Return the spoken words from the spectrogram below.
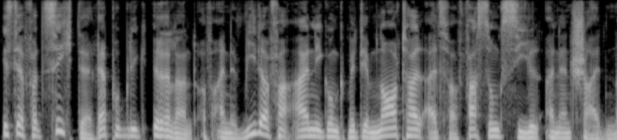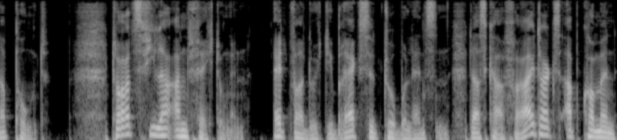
ist der Verzicht der Republik Irland auf eine Wiedervereinigung mit dem Nordteil als Verfassungsziel ein entscheidender Punkt. Trotz vieler Anfechtungen, etwa durch die Brexit-Turbulenzen, das Karfreitagsabkommen,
